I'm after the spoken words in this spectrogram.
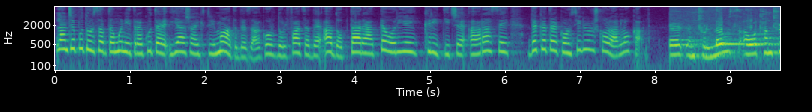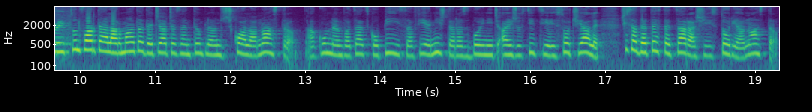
La începutul săptămânii trecute, ea și-a exprimat dezacordul față de adoptarea teoriei critice a rasei de către Consiliul Școlar Local. Sunt foarte alarmată de ceea ce se întâmplă în școala noastră. Acum ne învățați copiii să fie niște războinici ai justiției sociale și să deteste țara și istoria noastră.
